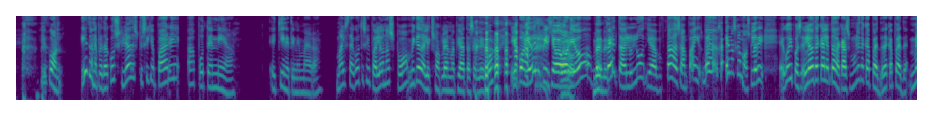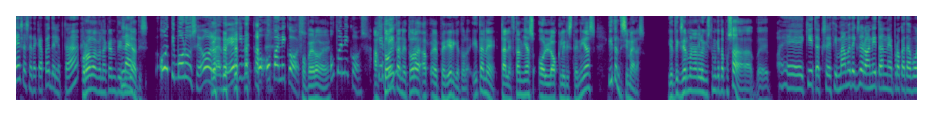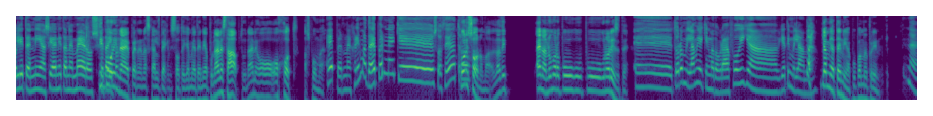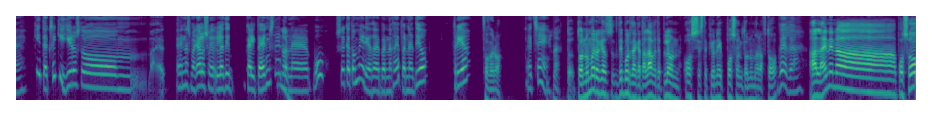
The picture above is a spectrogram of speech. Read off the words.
Λοιπόν, ήταν 500.000 που τις είχε πάρει από ταινία εκείνη την ημέρα. Μάλιστα, εγώ της είπα, λέω να σου πω, μην καταλήξουμε να πλένουμε πιάτα σε λίγο. λοιπόν, γιατί δεν υπήρχε όριο. Ναι, πε- ναι. Πέτα, λουλούδια, αυτά, σαμπάνιε. Ένας χαμός. Δηλαδή, εγώ είπα, λέω 10 λεπτά θα κάτσουμε. Μου λέει 15, 15. Μέσα σε 15 λεπτά, Πρόλαβε να κάνει τη Ναι. ζημιά της. ό,τι μπορούσε, όλα. έγινε ο, ο πανικός. Φοβερό, ε. Ο πανικός. Αυτό ήταν τώρα, α, ε, περιέργεια τώρα, ήταν τα λεφτά μιας ολόκληρης ταινίας, ήταν της ημέρας; Γιατί δεν ξέρουμε να αναλογιστούμε και τα ποσά. Ε, Ε, κοίταξε, θυμάμαι, δεν ξέρω αν ήταν προκαταβολή ταινίας ή αν ήταν μέρος. τι μπορεί να έπαιρνε ένας καλλιτέχνης τότε για μια ταινία που να είναι στα app του, να είναι ο, ο hot, ας πούμε; Έπαιρνε χρήματα, έπαιρνε και στο θέατρο. Χωρίς όνομα. Δηλαδή ένα νούμερο που, που γνωρίζετε. Ε, τώρα μιλάμε για κινηματογράφο ή για. Γιατί μιλάμε; Ναι, για μια ταινία που είπαμε πριν. Ναι, κοίταξε εκεί γύρω στο. Ένας μεγάλος, δηλαδή καλλιτέχνης θα Ναι. έπαιρνε. ου, σε εκατομμύρια θα έπαιρνε. Θα έπαιρνε δύο, τρία, Φοβερό. Έτσι. Ναι. Το, το νούμερο για, δεν μπορείτε να καταλάβετε πλέον όσοι είστε πιο νέοι πόσο είναι το νούμερο αυτό. Βέβαια. Αλλά είναι ένα ποσό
